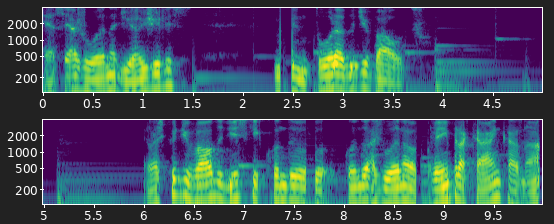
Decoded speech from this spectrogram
Essa é a Joana de Ângeles, mentora do Divaldo. Eu acho que o Divaldo disse que quando, quando a Joana vem para cá encarnar,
